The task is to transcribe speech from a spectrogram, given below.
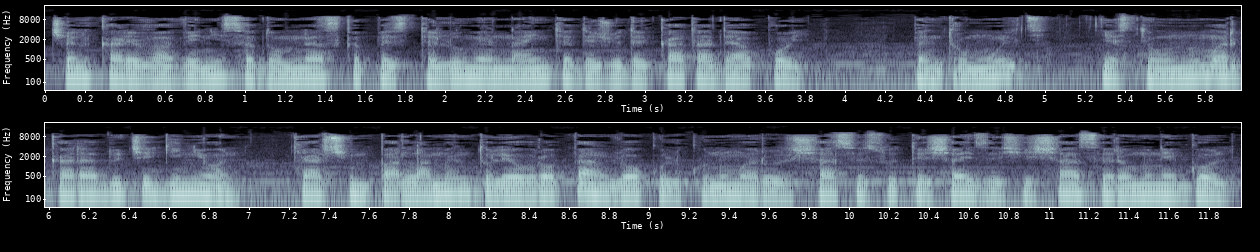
cel care va veni să domnească peste lume înainte de judecata de apoi. Pentru mulți, este un număr care aduce ghinion. Chiar și în Parlamentul European locul cu numărul 666 rămâne gol.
